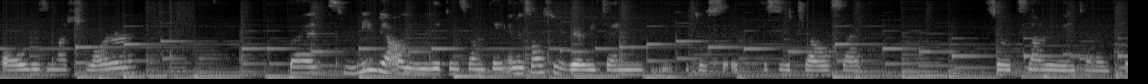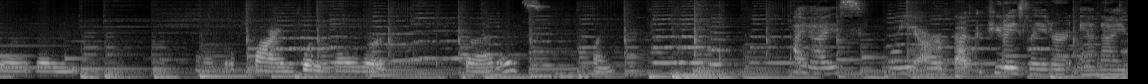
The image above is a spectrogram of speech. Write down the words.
hold as much water. But maybe I'll use it in something. And it's also very tiny because it, this is a travel set. So it's not really intended for very kind of fine watercolor work but it's fine. Hi guys, we are back a few days later and I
